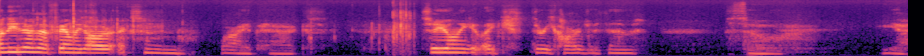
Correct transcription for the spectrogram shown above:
Oh, these are the Family Dollar X and Y packs. So you only get like three cards with them. So, yeah.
